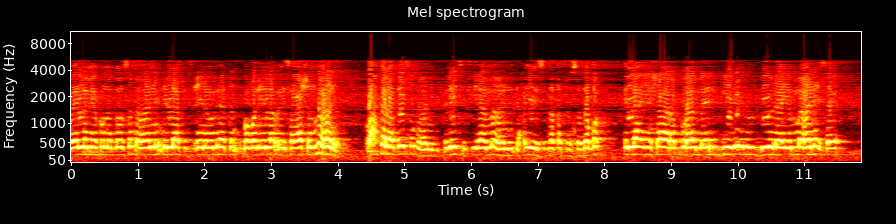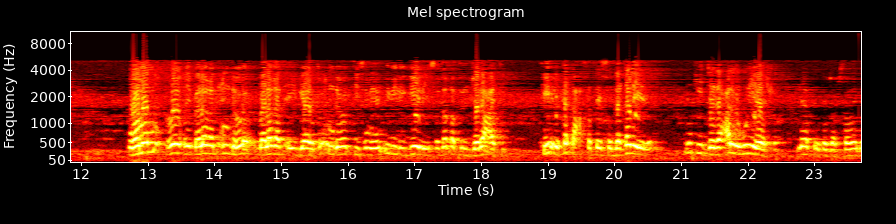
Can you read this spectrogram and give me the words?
fain lam yakun hadausan ahaanin ilaa tisciina wamiatan boqol iyo sagaashan ma ahani wax kale haddaysan ahaanin falaysa fiiha ma ahaanin dhexdeeda sadaqatun sadaqo ilaa an yashaaa rabuhaa maaligeeda inuu doonaayo ma ahani isaga waman ruuxii balagad cindahu balagad ay gaarto cindahu agtiisa min alibili geeli sadaqatu ljaracati tii ilka dhacsatay sadaqadeeda ninkii jadaca lagu yeesho neef ilka jabsamay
